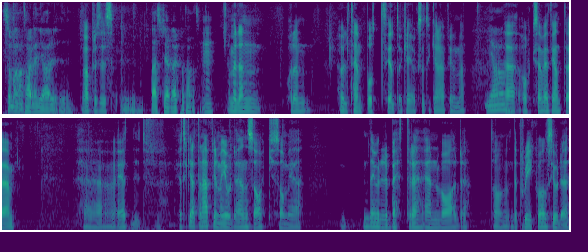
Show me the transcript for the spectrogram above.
Som man antagligen gör i, Ja, precis. i Last Jedi på ett annat sätt. Mm. Ja, men den, och den höll tempot helt okej också tycker jag den här filmen. Ja, Eh, och sen vet jag inte. Eh, jag, jag tycker att den här filmen gjorde en sak som är. Den gjorde det bättre än vad de, the prequels gjorde.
